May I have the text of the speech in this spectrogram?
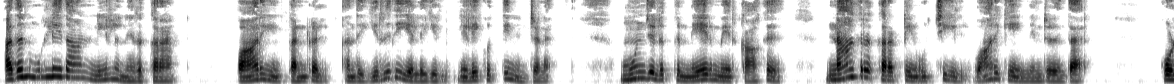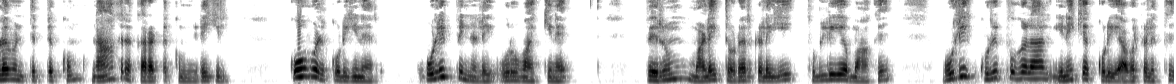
அதன் உள்ளேதான் நீலன் இருக்கிறான் பாரியின் கண்கள் அந்த இறுதி எல்லையில் நிலைகுத்தி நின்றன. மூஞ்சலுக்கு நேர்மேற்காக நாகர கரட்டின் உச்சியில் வாரிகை நின்றிருந்தார். குளவன் திட்டுக்கும் நாகர கரட்டுக்கும் இடையில் கோவல் குடியினர் ஒளிப்பின்னலை உருவாக்கினர். பெரும் மலைத்தொடர்களையே துல்லியமாக ஒளி குறிப்புகளால் இணைக்கக்கூடிய அவர்களுக்கு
